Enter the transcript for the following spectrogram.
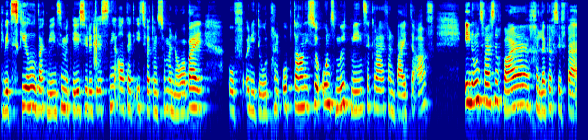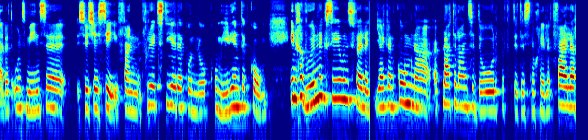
jy weet skill wat mense moet hê, so dit is nie altyd iets wat ons sommer naby of in die dorp gaan optel nie. So ons moet mense kry van buite af. En ons was nog baie gelukkig sover dat ons mense soos jy sê van groot stede kon lok om hierheen te kom. En gewoonlik sê ons vir hulle jy kan kom na 'n plattelandse dorp, dit is nog redelik veilig,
